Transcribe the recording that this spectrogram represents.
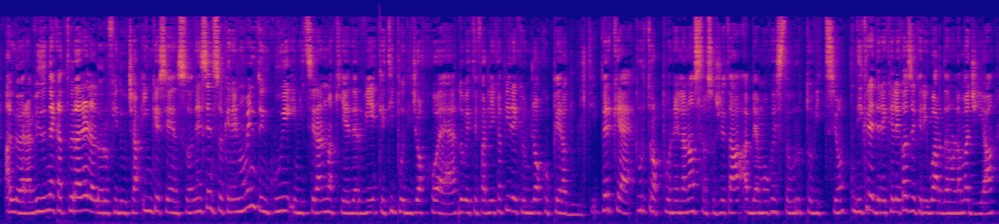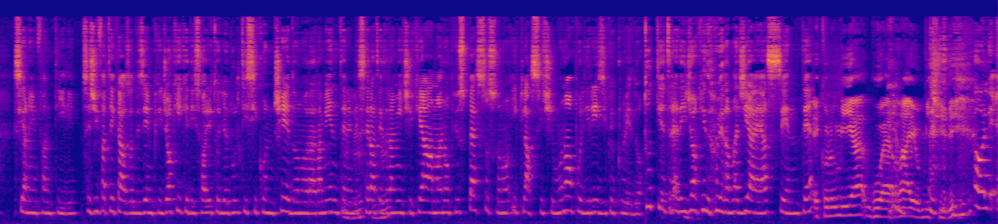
Allora, bisogna catturare la loro fiducia. In che senso? Nel senso che nel momento in cui inizieranno a chiedervi che tipo di gioco è, dovete fargli capire che è un gioco per adulti. Perché purtroppo nella nostra società abbiamo questo brutto vizio di credere che le cose che riguardano la magia siano infantili. Se ci fate caso, ad esempio, i giochi che di solito gli adulti si concedono raramente nelle Mhm, serate mhm. tra amici che amano, più spesso sono i classici Monopoli, Risico e Cluedo. Tutti e tre dei giochi dove la magia è assente. Economia, guerra e omicidi. Olè.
